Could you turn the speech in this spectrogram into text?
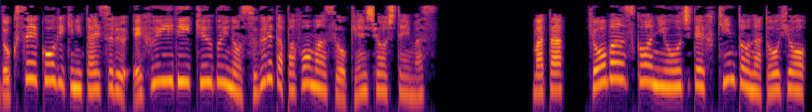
毒性攻撃に対する FEDQV の優れたパフォーマンスを検証しています。また、評判スコアに応じて不均等な投票、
